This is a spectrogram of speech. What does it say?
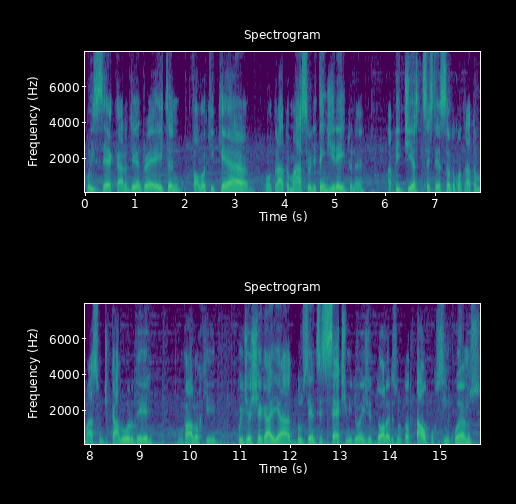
Pois é, cara. O DeAndre Ayton falou que quer contrato máximo, ele tem direito, né? A pedir essa extensão do contrato máximo de calor dele, um valor que podia chegar aí a 207 milhões de dólares no total por cinco anos.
